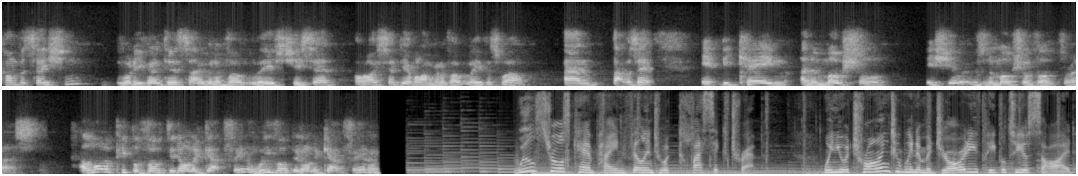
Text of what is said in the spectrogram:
conversation. What are you going to do? So I'm going to vote leave. She said, or I said, yeah, well, I'm going to vote leave as well. And that was it. It became an emotional issue. It was an emotional vote for us. A lot of people voted on a gut feeling. We voted on a gut feeling. Will Straw's campaign fell into a classic trap. When you are trying to win a majority of people to your side,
